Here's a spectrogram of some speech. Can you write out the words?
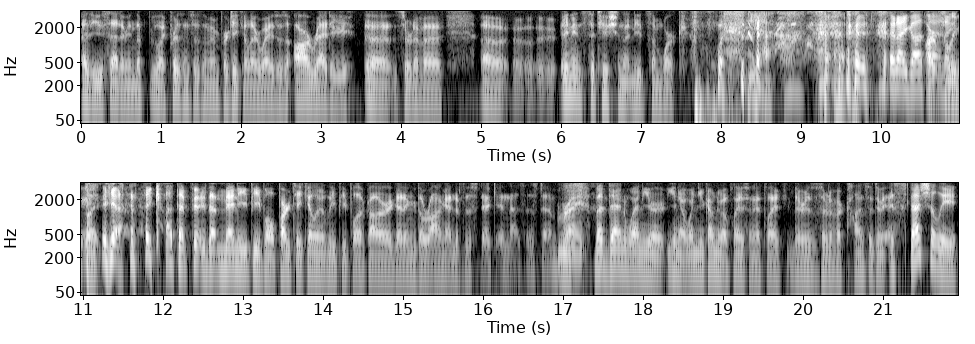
as you said, I mean, the like prison system in particular ways is already uh, sort of a uh, an institution that needs some work. Yeah. and I got that. Artfully I, put. Yeah, and I got that that many people, particularly people of color, are getting the wrong end of the stick in that system. Right. But then when you're, you know, when you come to a place and it's like there's sort of a constant, especially,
